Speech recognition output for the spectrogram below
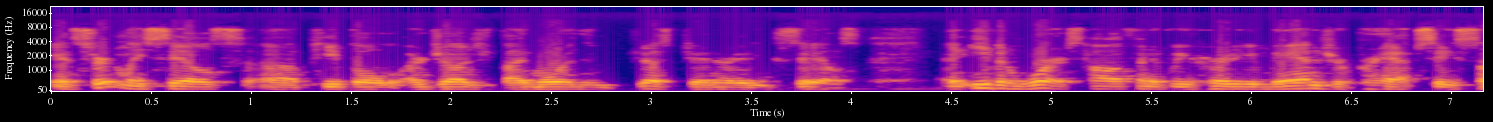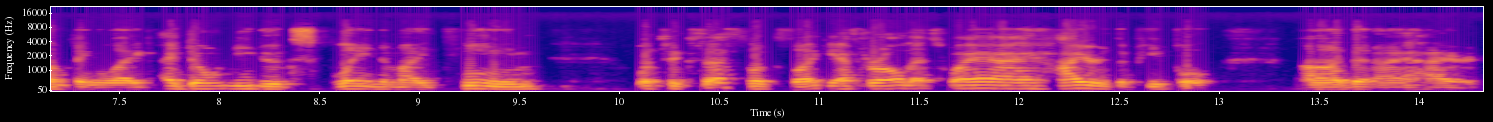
And certainly, sales uh, people are judged by more than just generating sales. And even worse, how often have we heard a manager perhaps say something like, I don't need to explain to my team what success looks like. After all, that's why I hired the people uh, that I hired.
